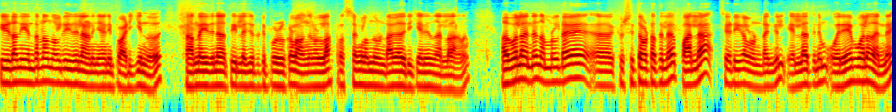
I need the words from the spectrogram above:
കീടനിയന്ത്രണം എന്നുള്ള രീതിയിലാണ് ഞാനിപ്പോൾ അടിക്കുന്നത്. കാരണം ഇതിനകത്ത് ഇല്ല ചുരുട്ടിപ്പുഴുക്കളോ അങ്ങനെയുള്ള പ്രശ്നങ്ങളൊന്നും ഉണ്ടാകാതിരിക്കാൻ ഇത് നല്ലതാണ്. അതുപോലെ തന്നെ നമ്മളുടെ കൃഷിത്തോട്ടത്തിൽ പല ചെടികളുണ്ടെങ്കിൽ എല്ലാത്തിനും ഒരേപോലെ തന്നെ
